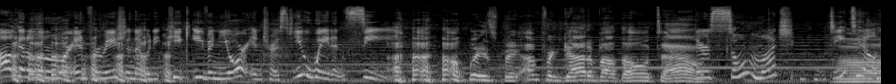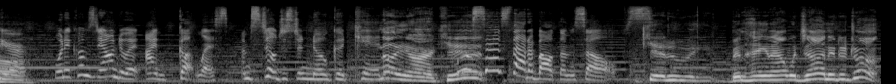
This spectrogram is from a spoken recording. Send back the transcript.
I'll get a little more information that would pique even your interest. You wait and see. I always I forgot about the whole town. There's so much detail Oh. here. When it comes down to it, I'm gutless. I'm still just a no good kid. no, you aren't, kid. Who says that about themselves? Kid who been hanging out with Johnny the drunk.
